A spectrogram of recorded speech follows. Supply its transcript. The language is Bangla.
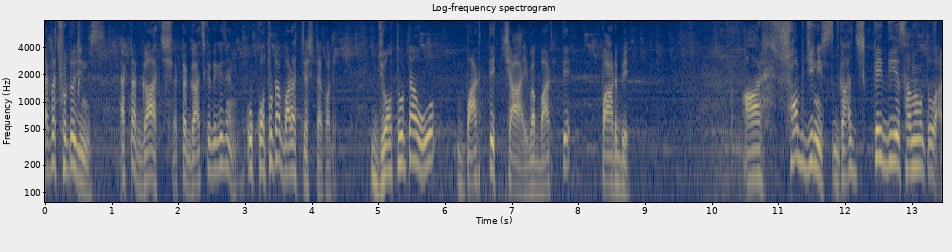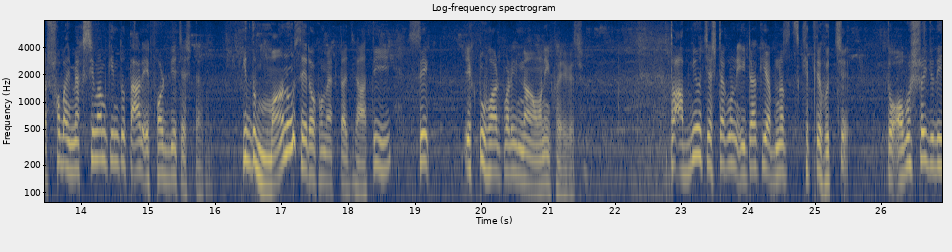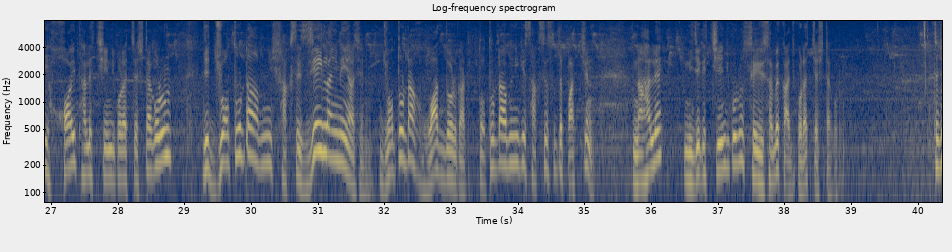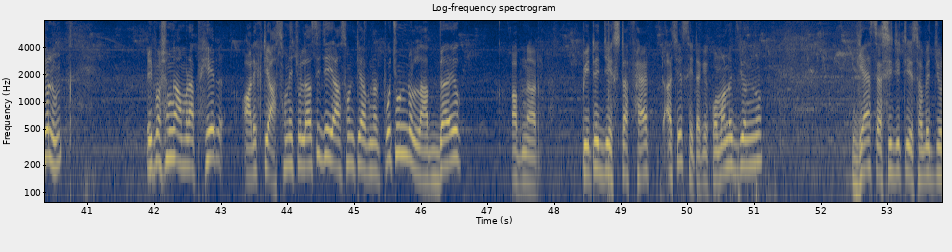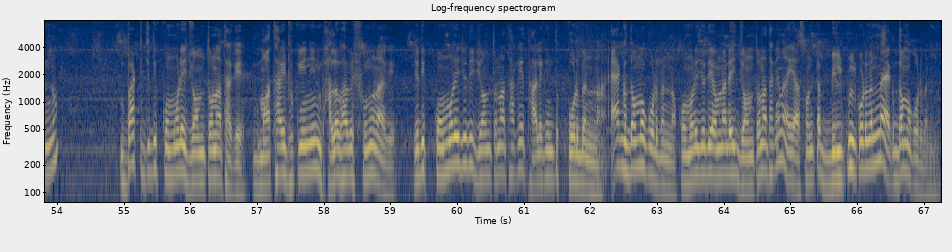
একটা ছোট জিনিস একটা গাছ একটা গাছকে দেখেছেন ও কতটা বাড়ার চেষ্টা করে যতটা ও বাড়তে চায় বা বাড়তে পারবে আর সব জিনিস গাছকে দিয়ে সাধারণত আর সবাই ম্যাক্সিমাম কিন্তু তার এফর্ট দিয়ে চেষ্টা করে কিন্তু মানুষ এরকম একটা জাতি সে একটু হওয়ার পরেই না অনেক হয়ে গেছে তো আপনিও চেষ্টা করুন, এটা কি আপনার ক্ষেত্রে হচ্ছে? তো অবশ্যই যদি হয় তাহলে চেঞ্জ করার চেষ্টা করুন, যে যতটা আপনি সাকসেস যেই লাইনেই আছেন, যতটা হওয়ার দরকার, ততটা আপনি কি সাকসেস হতে পারছেন? না হলে নিজেকে চেঞ্জ করুন, সেই হিসাবে কাজ করার চেষ্টা করুন। তো চলুন, এই প্রসঙ্গে আমরা ফের আরেকটি আসনে চলে আসি যে আসনটি আপনার প্রচণ্ড লাভদায়ক, আপনার পেটের যে এক্সট্রা ফ্যাট আছে, সেটাকে কমানোর জন্য। গ্যাস অ্যাসিডিটি এসবের জন্য। বাট যদি কোমরে যন্ত্রণা থাকে, মাথায় ঢুকিয়ে নিন, ভালোভাবে শুনুন আগে। যদি কোমরে যদি যন্ত্রণা থাকে, তাহলে কিন্তু করবেন না। একদমও করবেন না। কোমরে যদি আপনার এই যন্ত্রণা থাকে না, এই আসনটা বিলকুল করবেন না, একদমও করবেন না।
